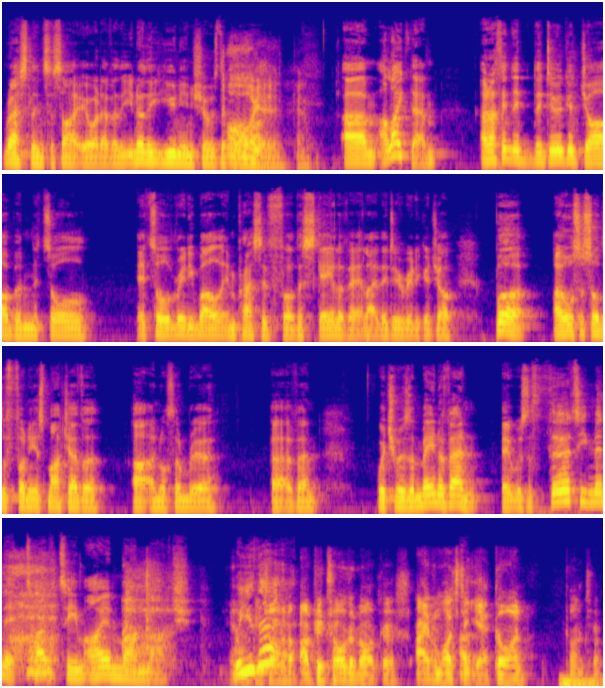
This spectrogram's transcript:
Wrestling Society or whatever. You know the union shows they Oh yeah. yeah. Um, I like them, and I think they they do a good job, and it's all it's all really well impressive for the scale of it. Like they do a really good job. But I also saw the funniest match ever at a Northumbria uh, event, which was a main event. It was a thirty minute tag team Iron Man match. Were you I've been there? told about- I've been told about this. I haven't watched it yet. Go on. Go on, Tim.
